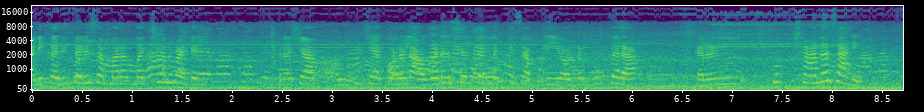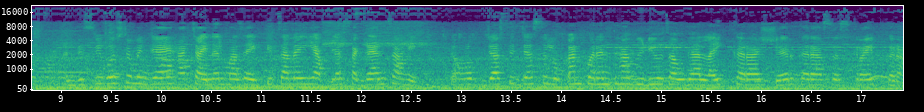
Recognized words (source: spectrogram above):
आणि कधीतरी समारंभात छान वाटेल. तर अशी आप- अंगठीची कोणाला आवड असेल तर नक्कीच आपली ऑर्डर बुक करा. कारण खूप छानच आहे. आणि दुसरी गोष्ट म्हणजे हा चॅनल माझा एकटीचा नाही आपल्या सगळ्यांचा आहे. त्यामुळे जास्तीत जास्त लोकांपर्यंत हा व्हिडिओ जाऊ द्या लाईक करा शेअर करा सबस्क्राईब करा.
